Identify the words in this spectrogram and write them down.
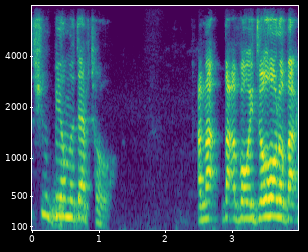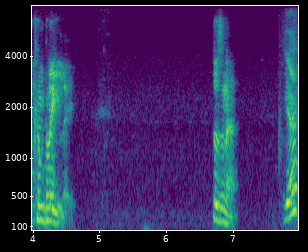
shouldn't be on the dev tour. And that, that avoids all of that completely. Doesn't it? Yeah.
